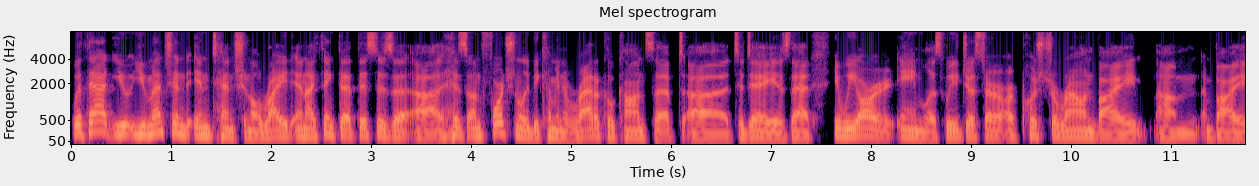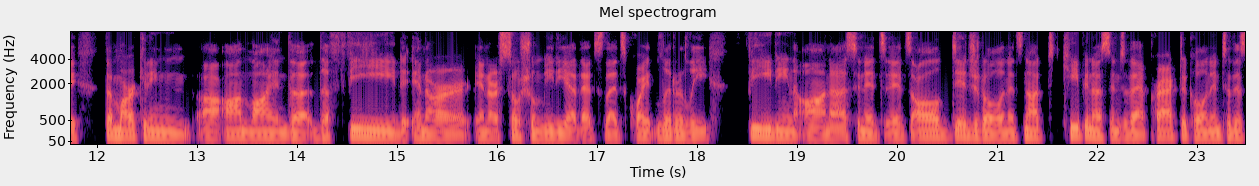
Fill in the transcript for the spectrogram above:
with that, you you mentioned intentional, right? And I think that this is a uh, is unfortunately becoming a radical concept uh, today. Is that we are aimless. We just are, are pushed around by um, by the marketing uh, online, the the feed in our in our social media. That's that's quite literally feeding on us and it's it's all digital and it's not keeping us into that practical and into this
